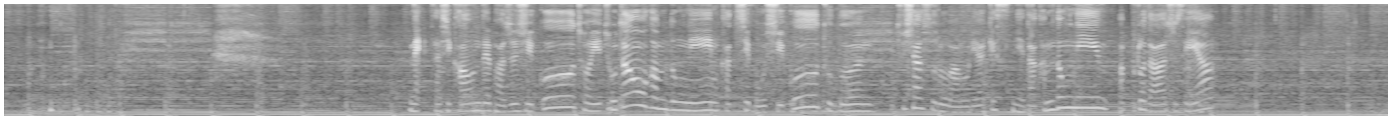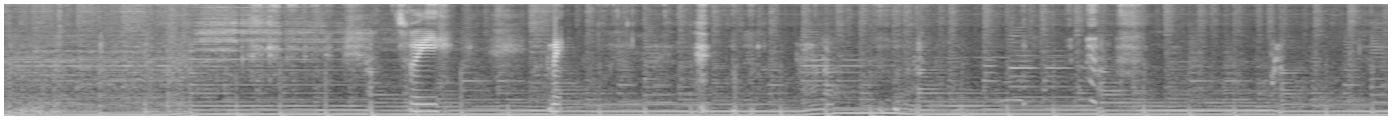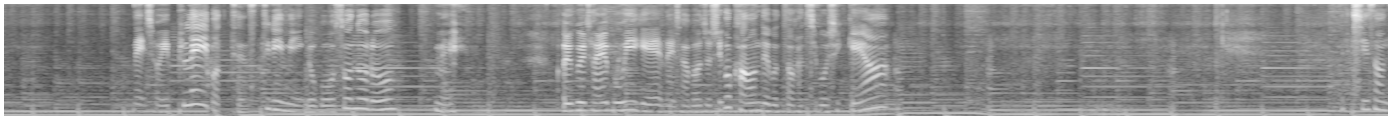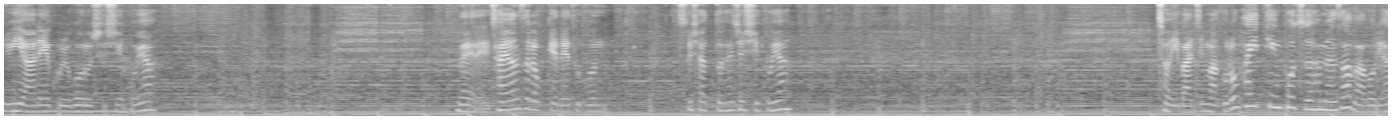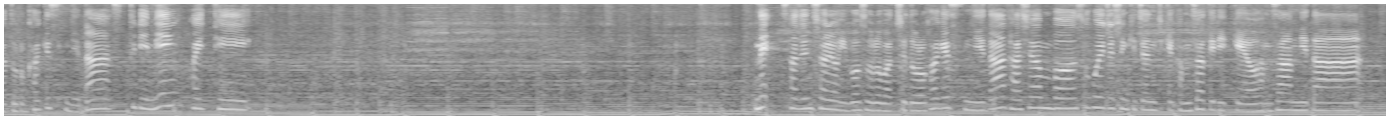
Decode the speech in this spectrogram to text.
네, 다시 가운데 봐주시고 저희 조장호 감독님 같이 모시고 두 분 투샷으로 마무리하겠습니다. 감독님 앞으로 나와주세요. 저희 네. 네, 저희 플레이 버튼 스트리밍 요거 손으로 네. 얼굴 잘 보이게 네, 잡아주시고 가운데부터 같이 보실게요. 시선 위아래 골고루 주시고요. 네, 네, 자연스럽게 네, 두분 수샷도 해주시고요. 저희 마지막으로 화이팅 포즈 하면서 마무리하도록 하겠습니다. 스트리밍 화이팅! 네, 사진 촬영 이것으로 마치도록 하겠습니다. 다시 한번 수고해주신 기자님께 감사드릴게요. 감사합니다.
